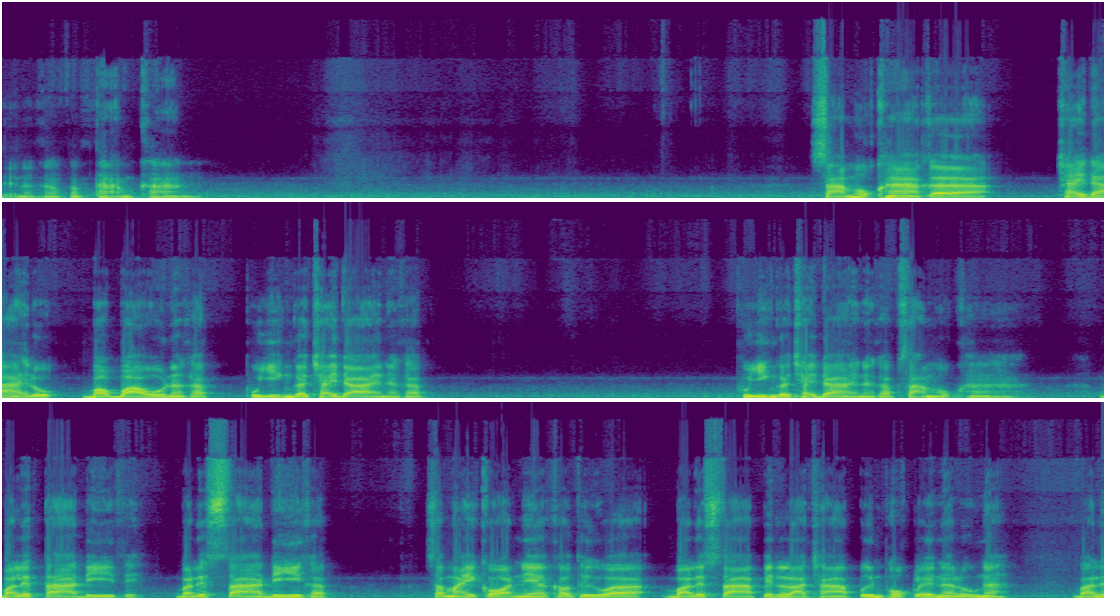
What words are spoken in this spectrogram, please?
เดี๋ยวนะครับคำถามค้าง สามหกห้าก็ใช้ได้ลูก เบาๆนะครับ ผู้หญิงก็ใช้ได้นะครับ ผู้หญิงก็ใช้ได้นะครับสามหกห้าบาเลต้าดีสิ บาเลสต้าดีครับ สมัยก่อนเนี่ยเขาถือว่าบาเลสต้าเป็นราชาปืนพกเลยนะลูกนะ บาเล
